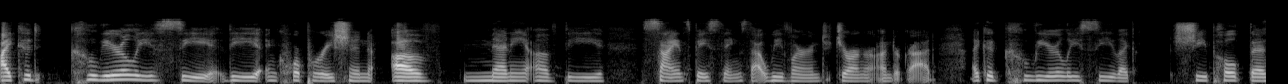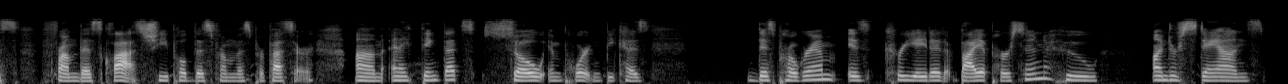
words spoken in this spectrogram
I could clearly see the incorporation of many of the science based things that we learned during our undergrad. I could clearly see like she pulled this from this class. She pulled this from this professor. Um, and I think that's so important because this program is created by a person who understands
